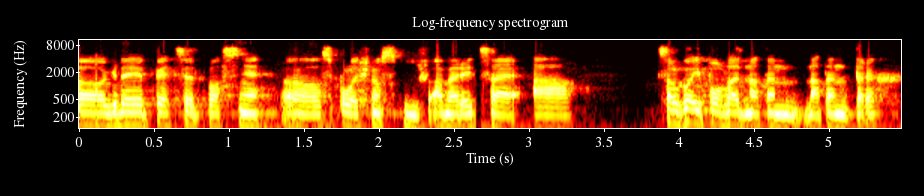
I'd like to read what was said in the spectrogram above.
eh, kde je 500 vlastně eh, společností v Americe a celkový pohled na ten, na ten trh,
